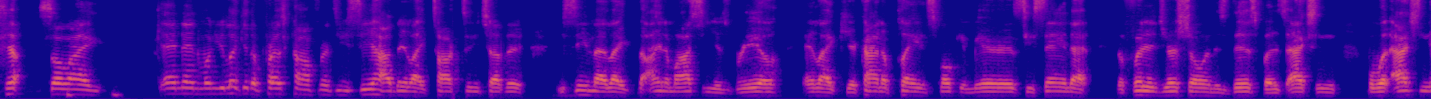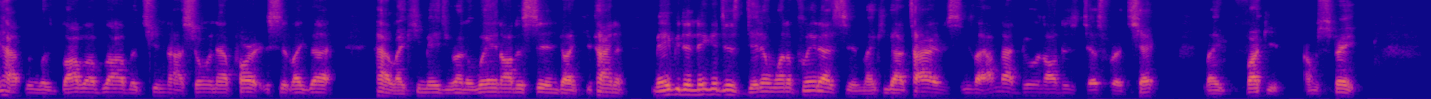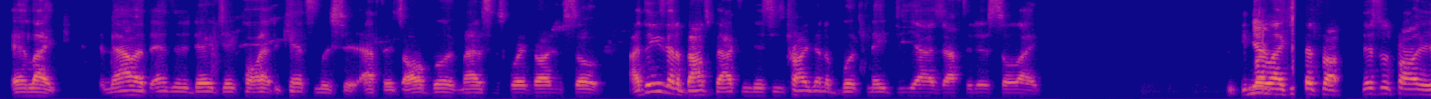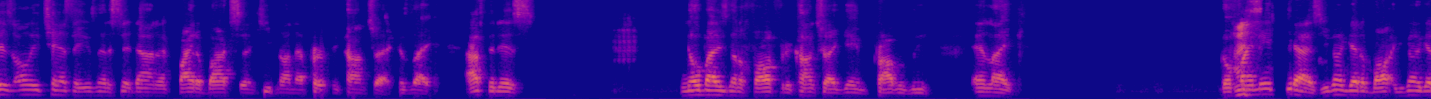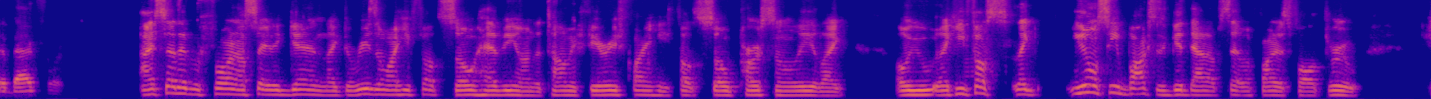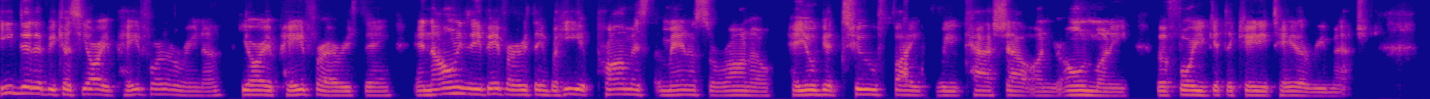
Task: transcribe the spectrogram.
yeah, so like, and then when you look at the press conference, you see how they like talk to each other. You see that like the animosity is real, and like you're kind of playing smoke and mirrors. He's saying that the footage you're showing is this, but it's actually, but what actually happened was blah blah blah, but you're not showing that part and shit like that. How like he made you run away and all this shit, and like you're kind of maybe the nigga just didn't want to play that shit. Like he got tired. She's like, I'm not doing all this just for a check. Like fuck it, I'm straight. And like now at the end of the day, Jake Paul had to cancel this shit after it's all booked Madison Square Garden. So I think he's gonna bounce back from this. He's probably gonna book Nate Diaz after this. So like, yeah. but like this was probably his only chance that he was gonna sit down and fight a boxer and keep it on that perfect contract. Because like after this, nobody's gonna fall for the contract game probably, and like, go find Nate Diaz. You're gonna get a ball. You're gonna get a bag for it. I said it before and I'll say it again. Like the reason why he felt so heavy on the Tommy Fury fight, he felt so personally like, oh, you like he felt like you don't see boxers get that upset when fighters fall through. He did it because he already paid for the arena. He already paid for everything. And not only did he pay for everything, but he promised Amanda Serrano, hey, you'll get two fights where you cash out on your own money before you get the Katie Taylor rematch.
